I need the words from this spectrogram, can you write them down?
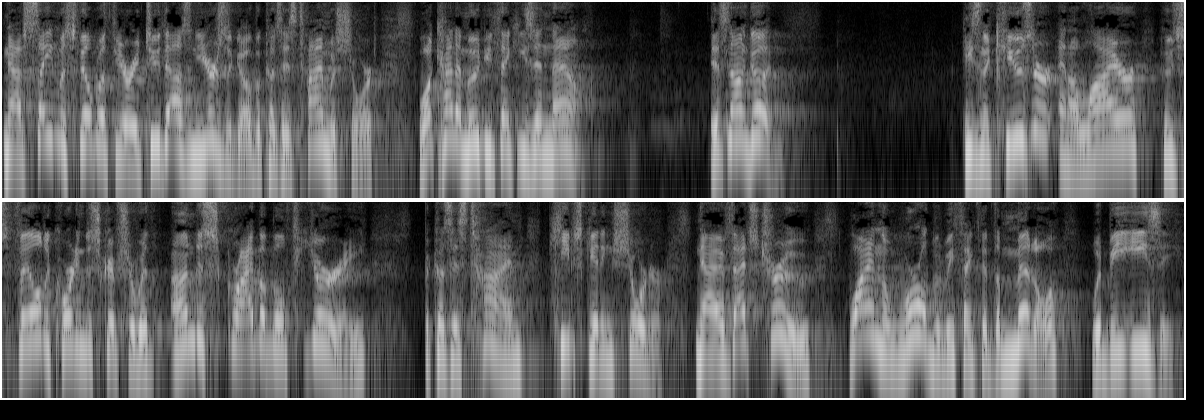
Now, if Satan was filled with fury 2,000 years ago because his time was short, what kind of mood do you think he's in now? It's not good. He's an accuser and a liar who's filled, according to Scripture, with undescribable fury because his time keeps getting shorter. Now, if that's true, why in the world would we think that the middle would be easy?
